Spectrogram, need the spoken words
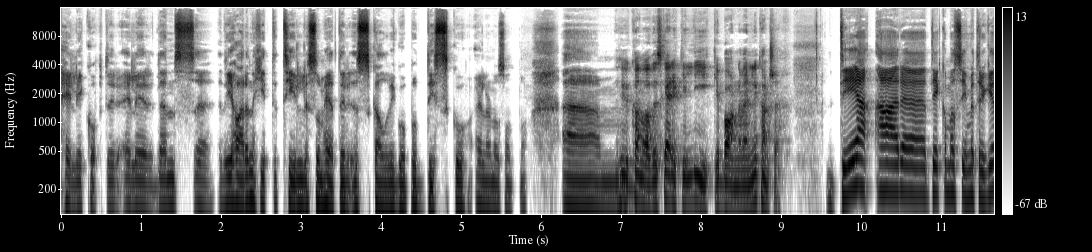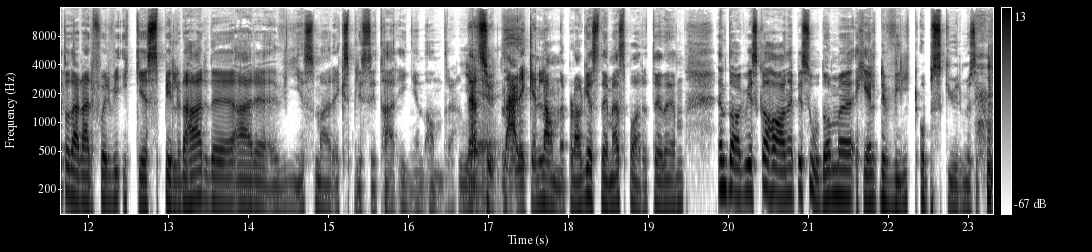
helikopter, eller dens eh, De har en hit til som heter Skal vi gå på disko, eller noe sånt noe. Um, Hun kanadiske er ikke like barnevennlig, kanskje. Det er eh, Det kan man si med trygghet, og det er derfor vi ikke spiller det her. Det er eh, vi som er eksplisitt her, ingen andre. Yes. Dessuten er det ikke en landeplage, så det må jeg spare til en, en dag vi skal ha en episode om eh, helt vilt obskur musikk.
